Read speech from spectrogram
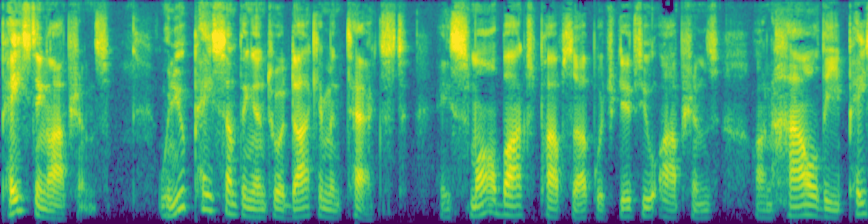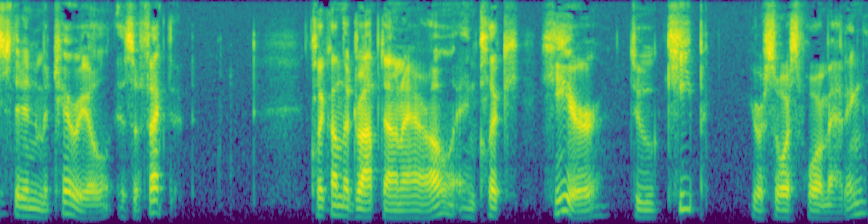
Pasting options. When you paste something into a document text, a small box pops up which gives you options on how the pasted in material is affected. Click on the drop down arrow and click here to keep your source formatting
